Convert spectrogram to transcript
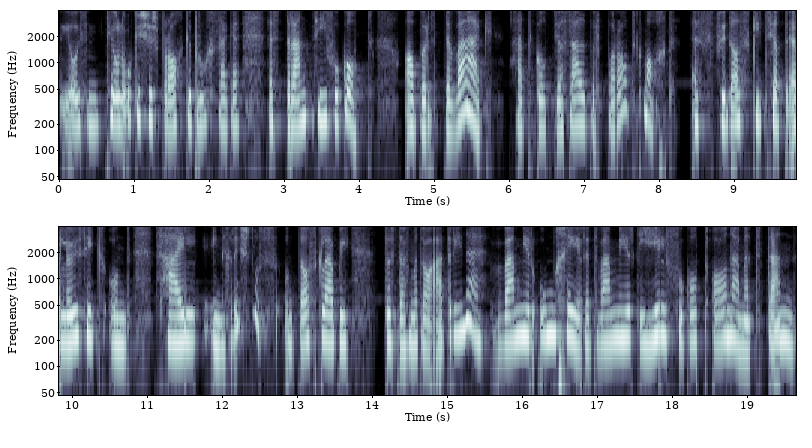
in unserem theologischen Sprachgebrauch sagen, es trennt sie von Gott. Aber der Weg hat Gott ja selber parat gemacht. Es, für das gibt's ja die Erlösung und das Heil in Christus. Und das, glaube ich, das darf man da auch reinnehmen. Wenn wir umkehren, wenn wir die Hilfe von Gott annehmen, dann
